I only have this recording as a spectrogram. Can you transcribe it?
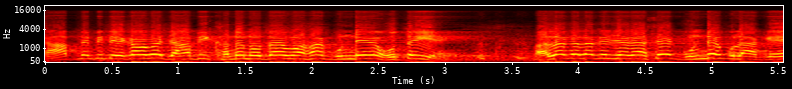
आपने भी देखा होगा, जहाँ भी खनन होता है, वहाँ गुंडे होते ही हैं। अलग अलग जगह से गुंडे बुला के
